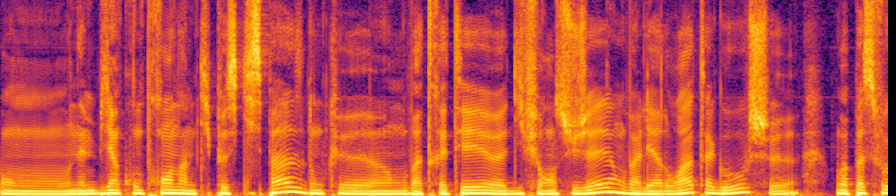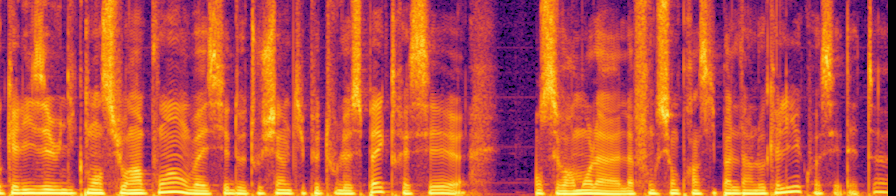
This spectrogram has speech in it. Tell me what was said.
On, aime bien comprendre un petit peu ce qui se passe, donc on va traiter différents sujets, on va aller à droite, à gauche, on va pas se focaliser uniquement sur un point, on va essayer de toucher un petit peu tout le spectre et c'est c'est vraiment la, fonction principale d'un localier, quoi. C'est d'être. Euh,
